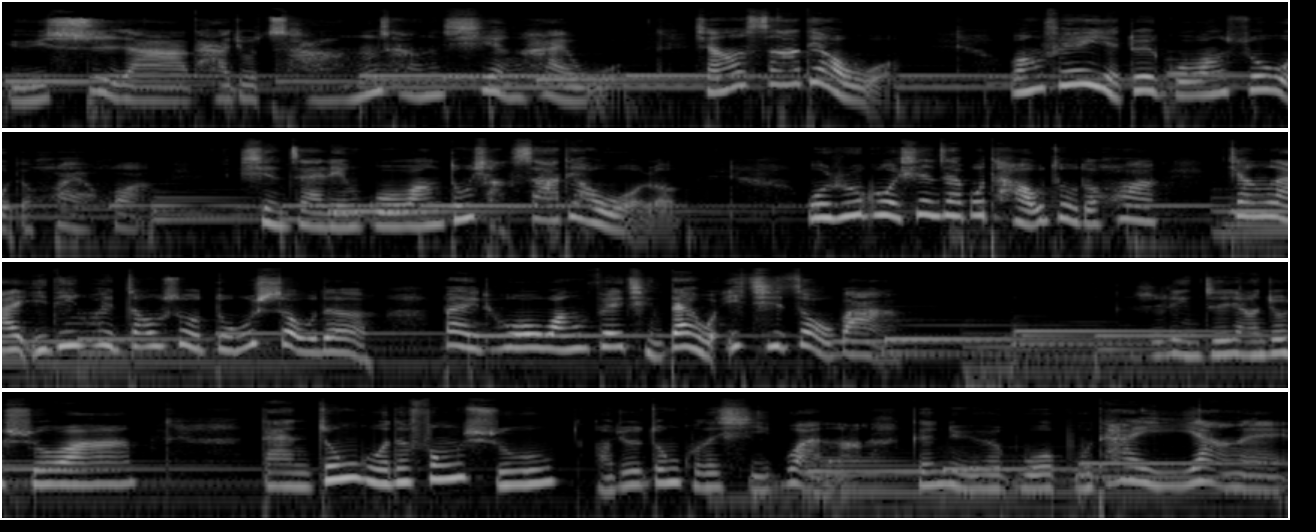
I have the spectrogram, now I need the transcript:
于是啊，他就常常陷害我，想要杀掉我。王妃也对国王说我的坏话，现在连国王都想杀掉我了。我如果现在不逃走的话，将来一定会遭受毒手的。拜托王妃，请带我一起走吧。可是林之阳就说啊，但中国的风俗哦，就是中国的习惯啦，跟女儿国不太一样哎。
